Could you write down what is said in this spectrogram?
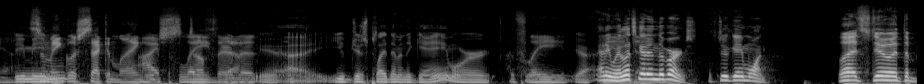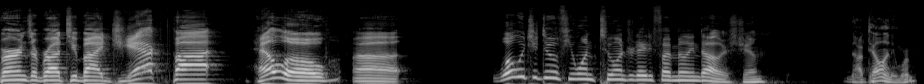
yeah. Do you mean Some English second language I stuff there. them. That yeah, uh, you just played them in the game, or I played. yeah? Anyway, let's get into Burns. Let's do game one. Let's do it. The burns are brought to you by Jackpot. Hello. Uh, what would you do if you won two hundred eighty-five million dollars, Jim? Not tell anyone.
